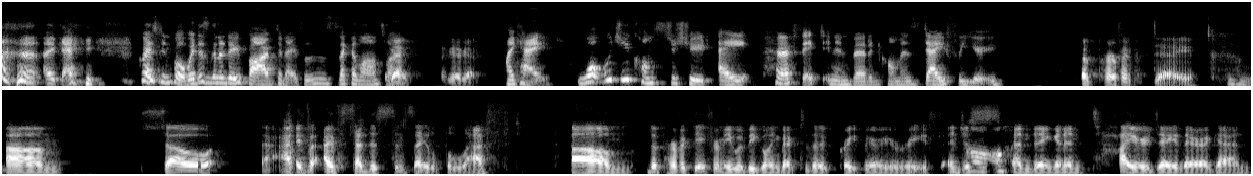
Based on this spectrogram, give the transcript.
Let's say it's- okay. Question four. We're just going to do five today. So this is the second last one. okay. Okay. Okay. Okay. What would you constitute a perfect, in inverted commas, day for you? A perfect day. Mhm. Um, so I've I've said this since I left. Um, the perfect day for me would be going back to the Great Barrier Reef and just spending an entire day there again.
